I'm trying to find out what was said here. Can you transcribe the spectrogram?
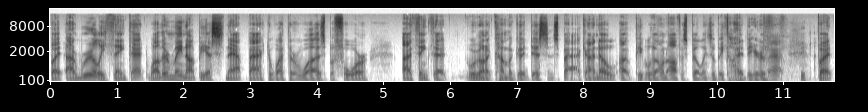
But I really think that while there may not be a snap back to what there was before, I think that we're going to come a good distance back. And I know uh, people who own office buildings will be glad to hear that. But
